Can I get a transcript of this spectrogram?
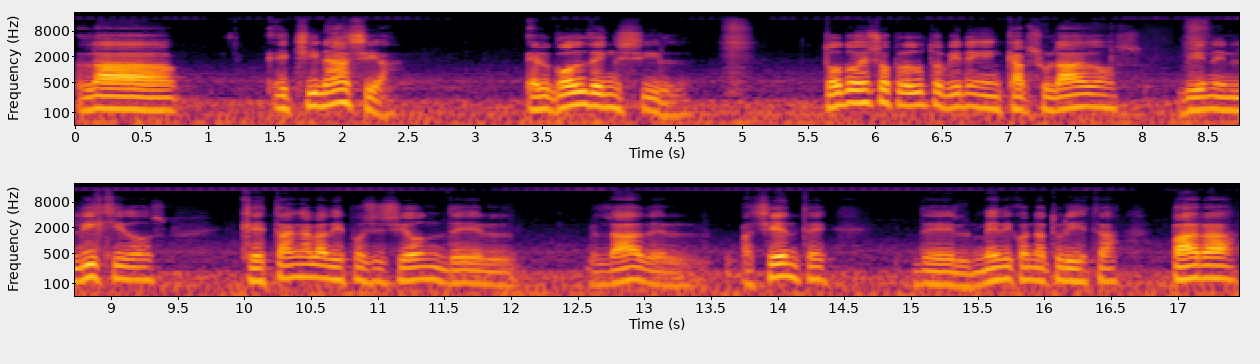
la echinacia, el golden seal. Todos esos productos vienen encapsulados, vienen líquidos, que están a la disposición del, del paciente, del médico naturista, para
